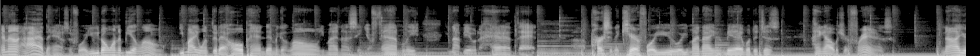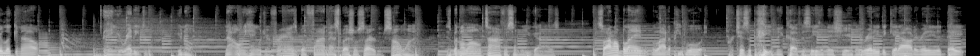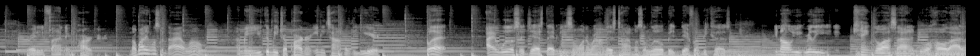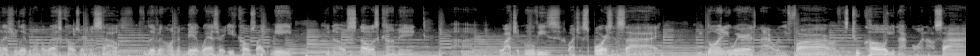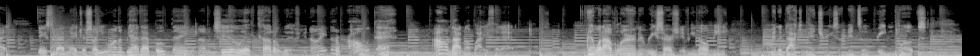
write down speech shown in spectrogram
And I have the answer for you. You don't want to be alone. You might went through that whole pandemic alone. You might not seen your family. You not be able to have that person to care for you, or you might not even be able to just hang out with your friends. Now you're looking out and you're ready to, you know, not only hang with your friends, but find that special certain someone. It's been a long time for some of you guys. So I don't blame a lot of people participating in cuffing season this year. They're ready to get out, they're ready to date, they're ready to find their partner. Nobody wants to die alone. I mean, you can meet your partner any time of the year, but I will suggest that meet someone around this time is a little bit different because, you know, you really can't go outside and do a whole lot unless you're living on the West Coast or in the South. If you're living on the Midwest or East Coast like me, you know, snow is coming. Uh, you're watching movies, watching sports inside. If you go anywhere, it's not really far, or if it's too cold, you're not going outside. Things of that nature. So you want to be have that boo thing, you know, to chill with, cuddle with. You know, ain't nothing wrong with that. I don't knock nobody for that. And what I've learned and researched, if you know me, I'm into documentaries, I'm into reading books.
